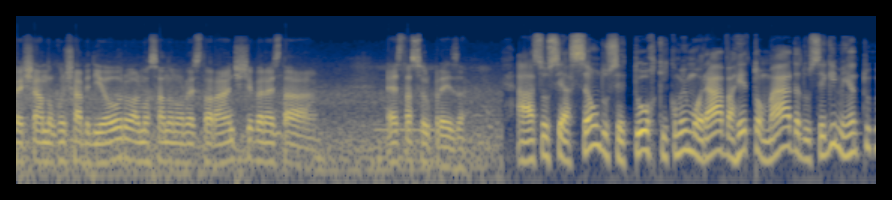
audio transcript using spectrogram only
fechando com chave de ouro, almoçando no restaurante, tiveram esta, esta surpresa. A associação do setor que comemorava a retomada do segmento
